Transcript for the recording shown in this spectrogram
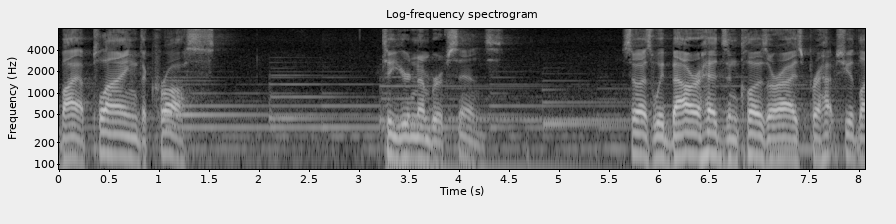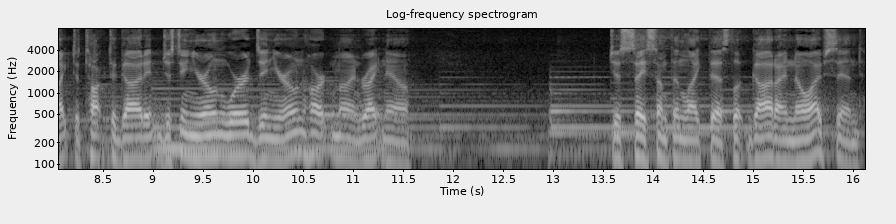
by applying the cross to your number of sins. So, as we bow our heads and close our eyes, perhaps you'd like to talk to God just in your own words, in your own heart and mind right now. Just say something like this Look, God, I know I've sinned.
